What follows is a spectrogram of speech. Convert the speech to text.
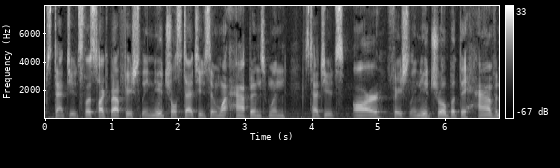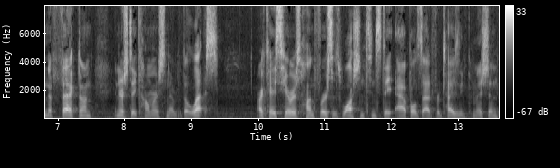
statutes. Let's talk about facially neutral statutes and what happens when statutes are facially neutral, but they have an effect on interstate commerce nevertheless. Our case here is Hunt versus Washington State Apples Advertising Commission.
